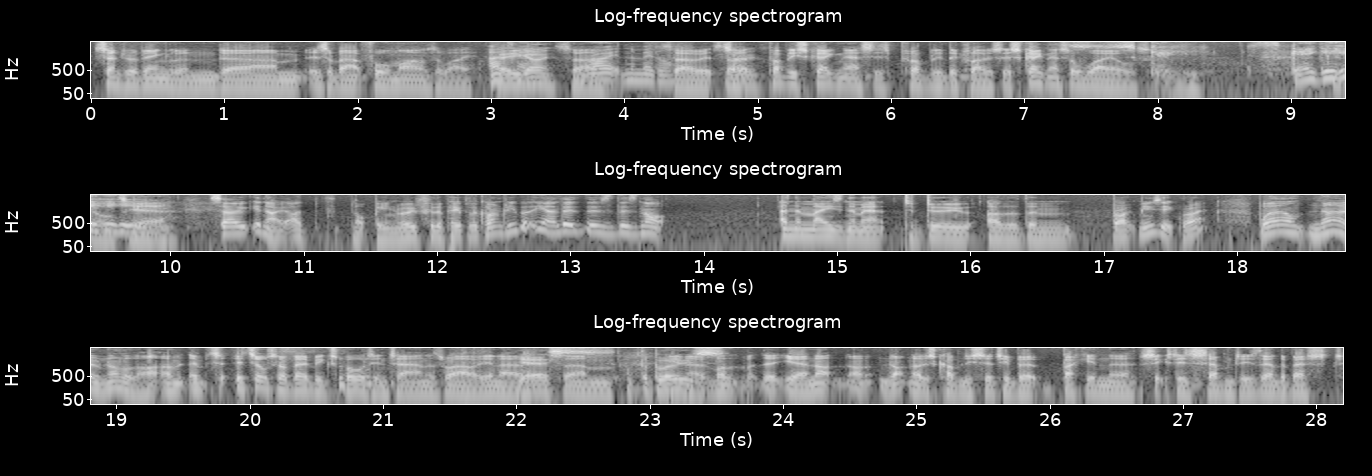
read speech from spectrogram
centre of England, um, is about four miles away. There you go. So right in the middle. So it's So- uh, probably Skegness is probably the closest. Skegness or Wales. Ski. Skeggy. Yeah. So you know, I've not been rude for the people of Coventry, but you know, there, there's there's not an amazing amount to do other than bright music, right? Well, no, not a lot. I mean, it's, it's also a very big sport in town as well. You know. Yes, um, up the you know, blues. well, uh, yeah, not, not not not just Coventry City, but back in the sixties, seventies, they had the best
